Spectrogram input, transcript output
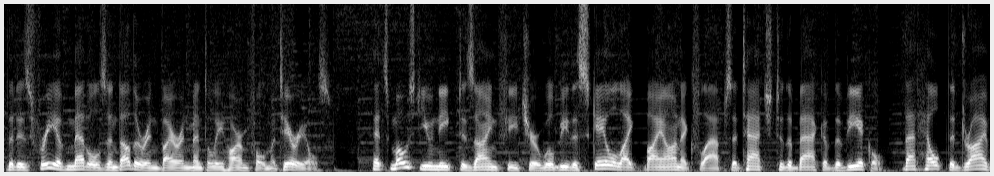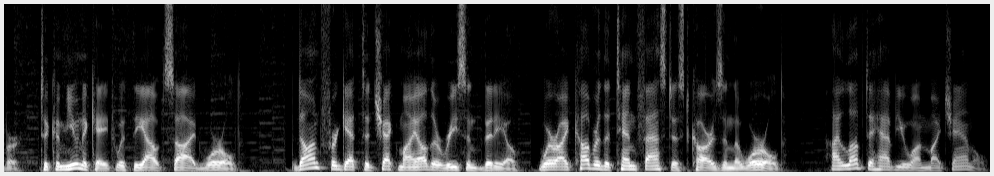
that is free of metals and other environmentally harmful materials. Its most unique design feature will be the scale-like bionic flaps attached to the back of the vehicle that help the driver to communicate with the outside world. Don't forget to check my other recent video where I cover the 10 fastest cars in the world. I love to have you on my channel.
